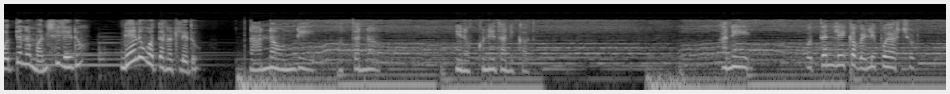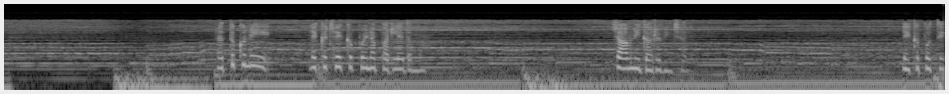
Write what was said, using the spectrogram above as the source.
వద్దన్న మనిషి లేడు నేను వద్దనట్లేదు. నాన్న ఉండి వద్దన్నా నేను ఒక్కునేదాన్ని కాదు. కానీ వద్దని లేక వెళ్ళిపోయారు చూడు. రద్దుకుని లెక్క చేయకపోయినా పర్లేదమ్మా. చావుని గౌరవించాలి. లేకపోతే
